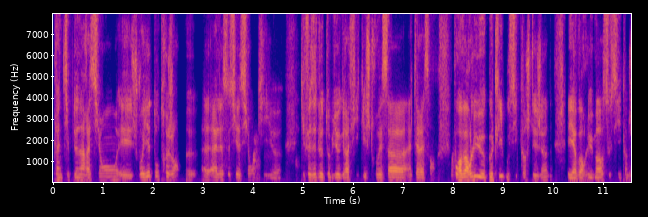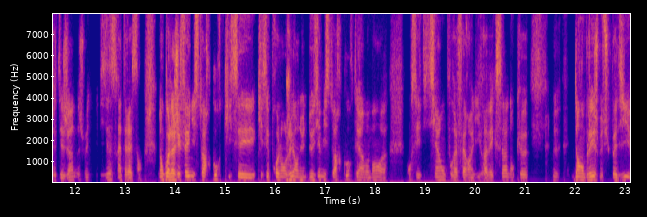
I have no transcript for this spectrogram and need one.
plein de types de narration et je voyais d'autres gens euh, à, l'association qui, euh, qui faisaient de l'autobiographique et je trouvais ça intéressant. Pour avoir lu Gottlieb aussi quand j'étais jeune et avoir lu Maus aussi quand j'étais jeune, je me disais ce serait intéressant. Donc voilà, j'ai fait une histoire courte qui s'est prolongée en une deuxième histoire courte et à un moment on s'est dit tiens on pourrait faire un livre avec ça. Donc d'emblée je me suis pas dit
